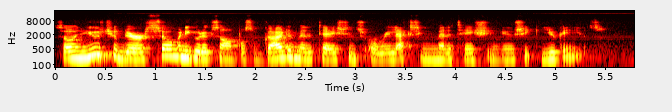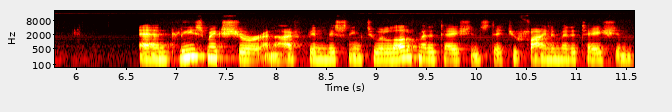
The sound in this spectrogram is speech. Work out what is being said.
So on YouTube, there are so many good examples of guided meditations or relaxing meditation music you can use. And please make sure, and I've been listening to a lot of meditations, that you find a meditation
